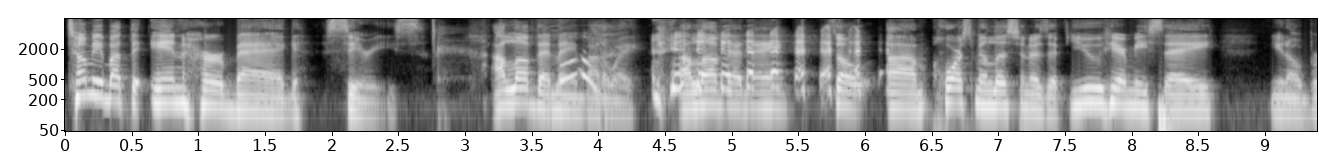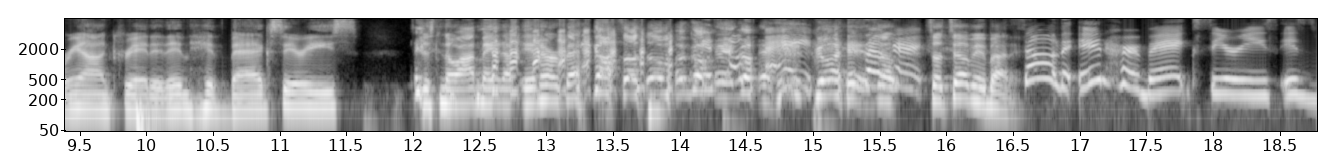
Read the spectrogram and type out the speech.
tell me about the In Her Bag series. I love that name, by the way. I love that name. So, um, Horsemen listeners, if you hear me say, you know, Breon created In His Bag series, just know I made up In Her Bag. Also, go ahead. Go ahead. okay. Go ahead. It's So, okay. so tell me about it. So the In Her Bag series is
